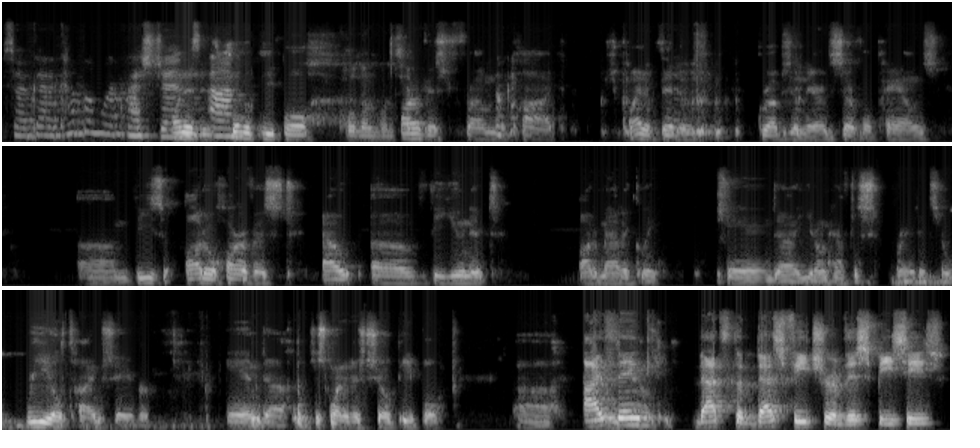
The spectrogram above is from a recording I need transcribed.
So I've got a couple more wanted questions. to Um, show people Hold on one second. harvest from the Okay. pod. There's quite a bit of grubs in there and several pounds. Um, these auto harvest out of the unit automatically, and uh, you don't have to separate. It's a real time saver. And uh, just wanted to show people. Uh, I think bounty. that's the best feature of this species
